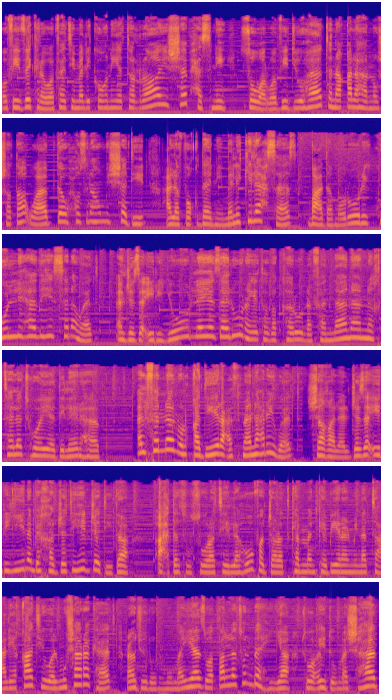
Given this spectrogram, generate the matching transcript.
وفي ذكرى وفاة ملك أغنية الراي الشاب حسني صور وفيديوهات تناقلها النشطاء وأبدوا حزنهم الشديد على فقدان ملك الإحساس بعد مرور كل هذه السنوات. الجزائريون لا يزالون يتذكرون فنانا اختلته يد الإرهاب. الفنان القدير عثمان عريوات شغل الجزائريين بخرجته الجديدة. أحدث صورة له فجرت كما كبيرا من التعليقات والمشاركات. رجل مميز وطلة بهية تعيد مشهد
